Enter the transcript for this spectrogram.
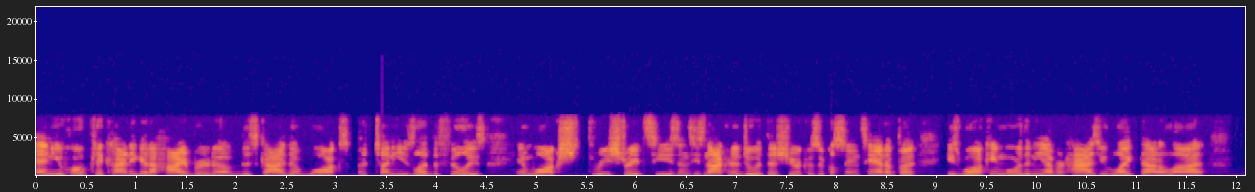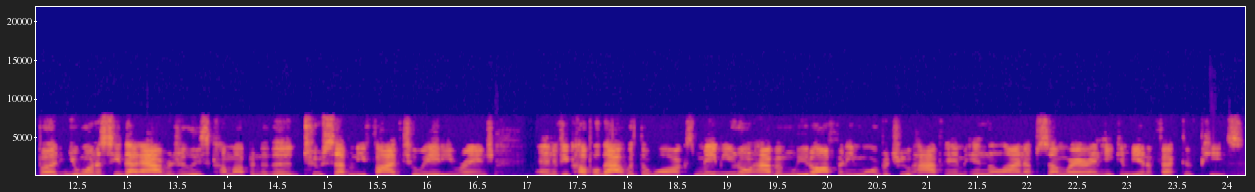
And you hope to kind of get a hybrid of this guy that walks a ton. He's led the Phillies in walks three straight seasons. He's not going to do it this year because of Santana, but he's walking more than he ever has. You like that a lot but you want to see that average at least come up into the 275 280 range and if you couple that with the walks maybe you don't have him lead off anymore but you have him in the lineup somewhere and he can be an effective piece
